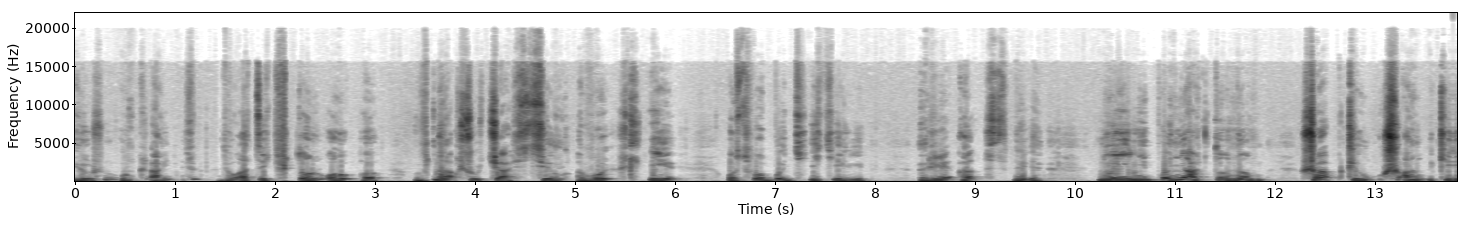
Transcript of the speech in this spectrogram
Южноукраины. 22-го в нашу часть села вошли освободители рясные. Ну и непонятно нам, шапки, ушанки,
